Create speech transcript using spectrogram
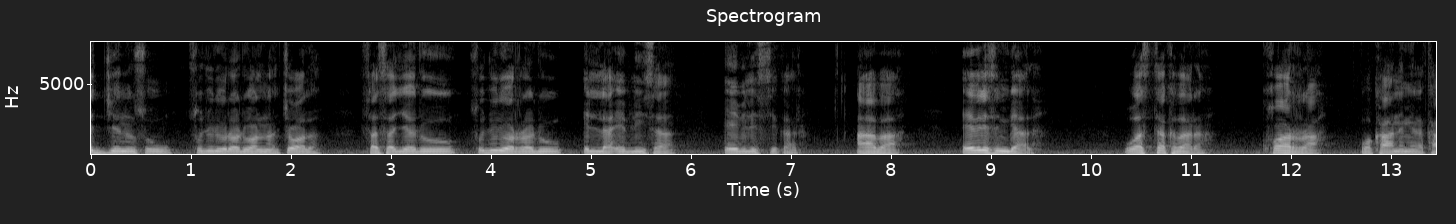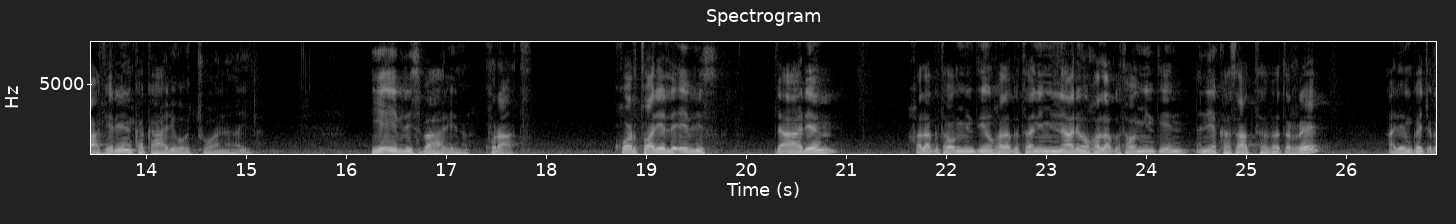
እጅ ንሱ ሱጁድ ይውረዱ አልናቸው አለ። فسجدوا ሱጁድ ወረዱ إلا إبليس ኢብሊስ ሲቀር أبى ኢብሊስ እምቢ አለ واستكبر ኮራ وكان من الكافرين ከካህዲዎቹ ሆነ የኢብሊስ ባህሪ ነው ኩራት። ኮርቶ አይደለ ኢብሊስ? ለአደም خلقته من طين خلقتني من نار وخلقته من طين እኔ ከሳት ተፈጥሬ አደም ከጭቃ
